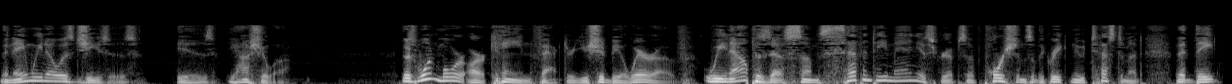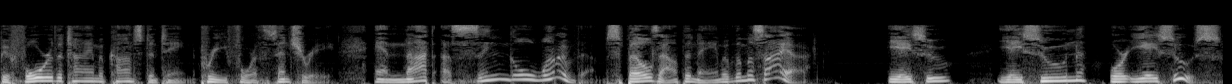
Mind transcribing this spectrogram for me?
The name we know as Jesus is Yahshua. There's one more arcane factor you should be aware of. We now possess some 70 manuscripts of portions of the Greek New Testament that date before the time of Constantine, pre-4th century, and not a single one of them spells out the name of the Messiah. Iesu, Iesun, or Iesus.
